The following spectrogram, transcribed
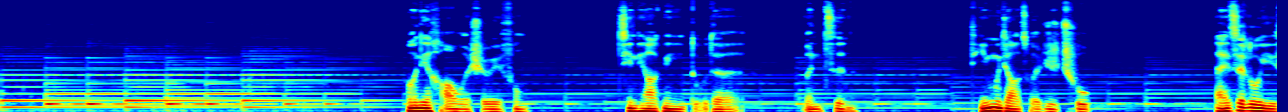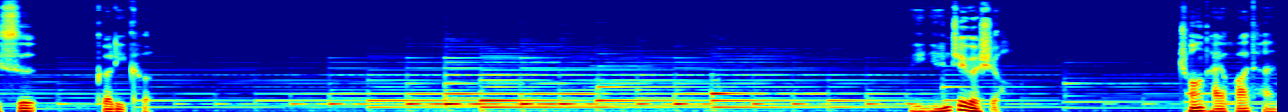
哦，你好，我是微风。今天要给你读的文字呢，题目叫做《日出》，来自路易斯·格里克。每年这个时候，窗台花坛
